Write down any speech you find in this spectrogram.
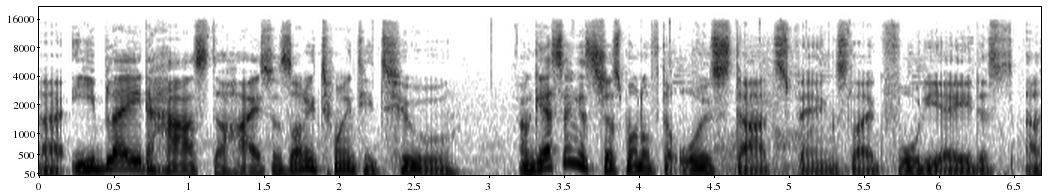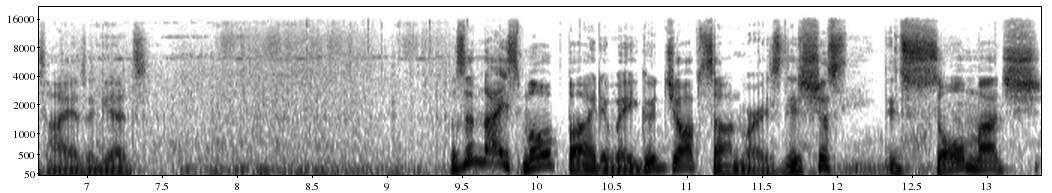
Uh, E-Blade has the highest, so it's only 22. I'm guessing it's just one of the old stats things, like 48 is as high as it gets. It's a nice mode, by the way. Good job, Sunrise. There's just, it's so much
